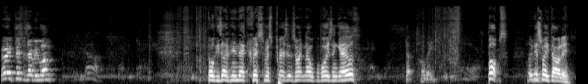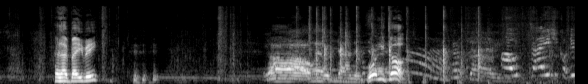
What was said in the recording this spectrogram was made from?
Merry Christmas, everyone. Doggies opening their Christmas presents right now, boys and girls. Polly. Pops, look this way, darling. Hello, baby. Oh, well done. What you got? Oh, Dave, you got a new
